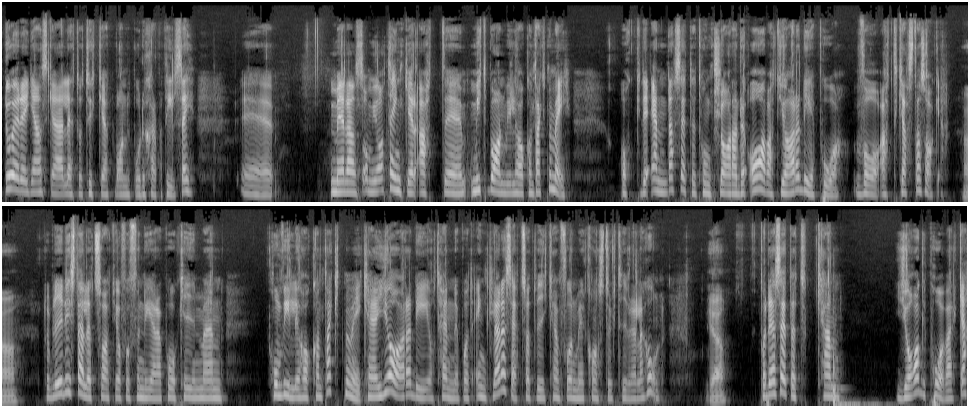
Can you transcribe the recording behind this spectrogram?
då är det ganska lätt att tycka att barnet borde skärpa till sig. Eh, Medan om jag tänker att eh, mitt barn vill ha kontakt med mig och det enda sättet hon klarade av att göra det på var att kasta saker. Ja. Då blir det istället så att jag får fundera på, okej, okay, men hon vill ju ha kontakt med mig. Kan jag göra det åt henne på ett enklare sätt så att vi kan få en mer konstruktiv relation? Ja. På det sättet kan jag påverka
